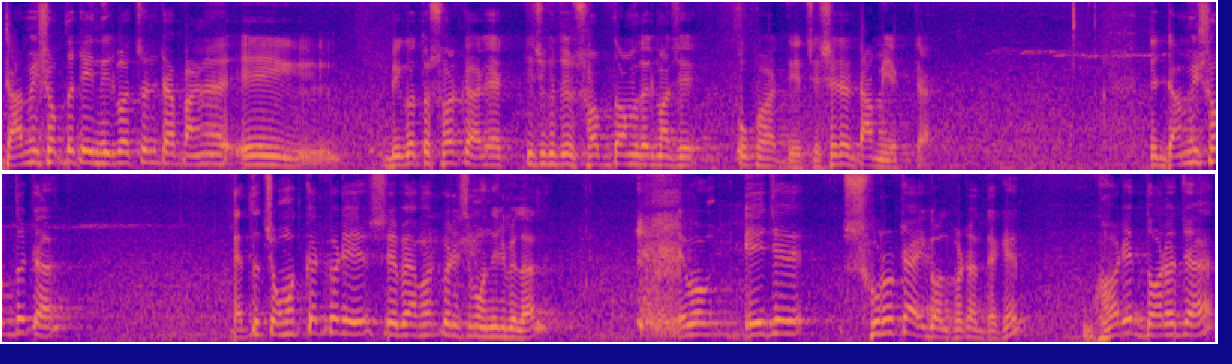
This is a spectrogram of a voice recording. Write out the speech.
দামি শব্দটা এই নির্বাচনটা বাংলা এই বিগত সরকার এক কিছু কিছু শব্দ আমাদের মাঝে উপহার দিয়েছে, সেটা দামি একটা। দামি শব্দটা এত চমৎকার করে সে ব্যবহার করেছে মনির বেলাল। এবং এই যে শুরুটা এই গল্পটা দেখেন, ঘরের দরজা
